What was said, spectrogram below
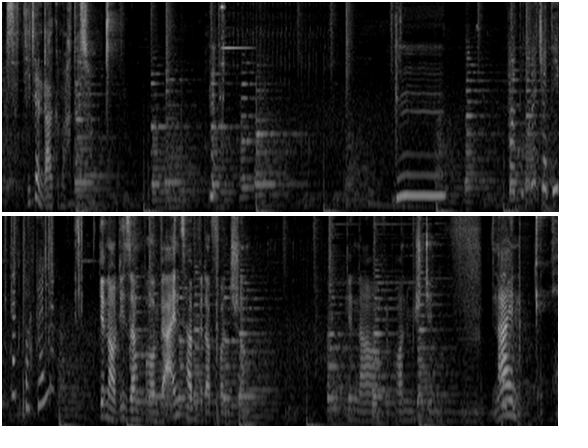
Was hat die denn da gemacht? Also. Pakan? Genau, die Sachen brauchen wir. Eins haben wir davon schon. Genau, wir brauchen nämlich den... Nein! Oh.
